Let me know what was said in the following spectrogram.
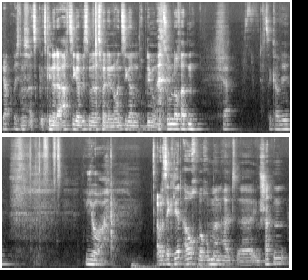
Ja, richtig. Als, als Kinder der 80er wissen wir, dass wir in den 90ern ein Problem mit dem Ozonloch hatten. Ja, CKW. Ja, Aber das erklärt auch, warum man halt äh, im Schatten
